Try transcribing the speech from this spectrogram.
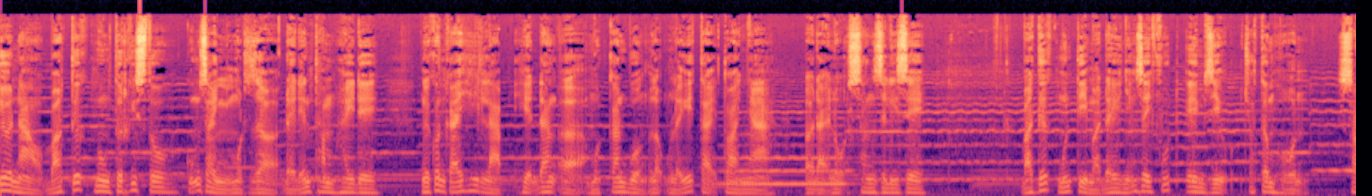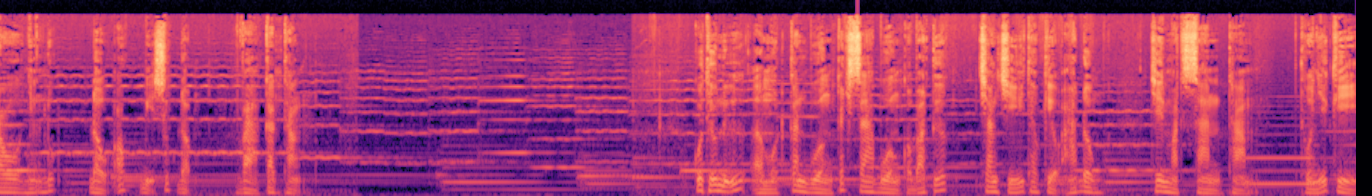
Trưa nào bá tước Monte Cristo cũng dành một giờ để đến thăm Haide, người con gái Hy Lạp hiện đang ở một căn buồng lộng lẫy tại tòa nhà ở đại lộ Champs-Élysées. Bá tước muốn tìm ở đây những giây phút êm dịu cho tâm hồn sau những lúc đầu óc bị xúc động và căng thẳng. Cô thiếu nữ ở một căn buồng cách xa buồng của bá tước, trang trí theo kiểu Á Đông, trên mặt sàn thảm Thổ Nhĩ Kỳ,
